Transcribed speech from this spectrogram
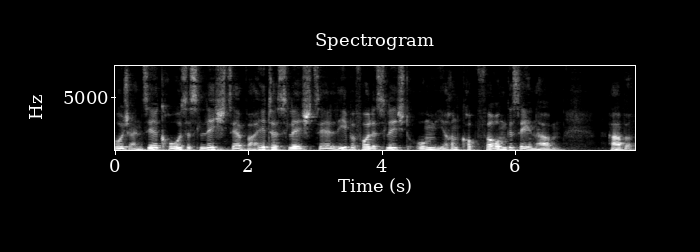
wo ich ein sehr großes Licht, sehr weites Licht, sehr liebevolles Licht um ihren Kopf herum gesehen haben habe.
